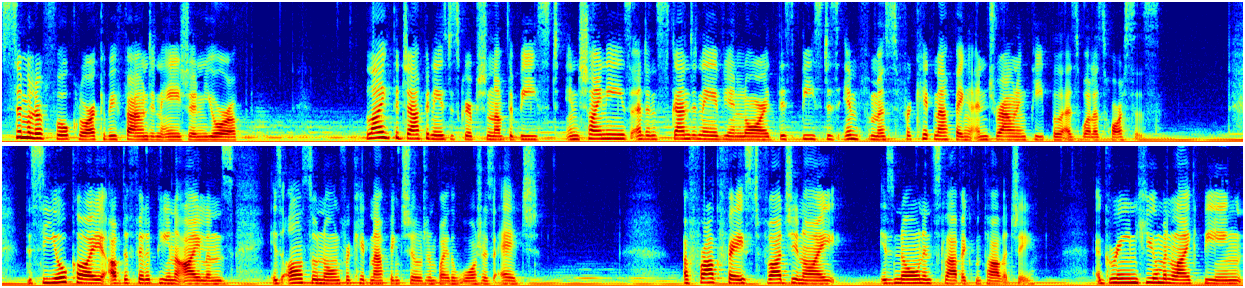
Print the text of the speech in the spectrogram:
Similar folklore can be found in Asia and Europe. Like the Japanese description of the beast, in Chinese and in Scandinavian lore, this beast is infamous for kidnapping and drowning people as well as horses. The Siyokoy of the Philippine Islands is also known for kidnapping children by the water's edge. A frog faced Vodyanoi is known in Slavic mythology. A green human like being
